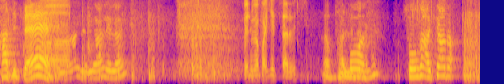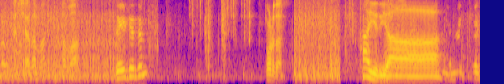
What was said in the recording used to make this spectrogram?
Hadi be. Helal helal helal. Önüme paket servis. Ya, Info var hallederiz. mı? Solda aşağıda. Aşağıda mı? Tamam. Değdirdim. Burada. Hayır ya. Kaç.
